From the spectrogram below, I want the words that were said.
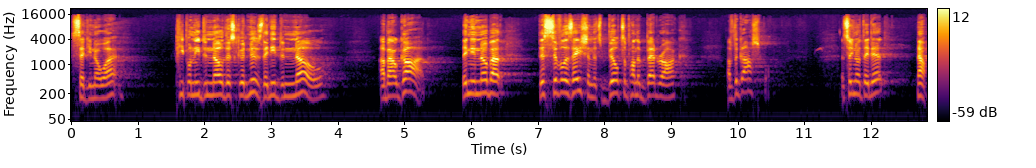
said, you know what? People need to know this good news. They need to know about God. They need to know about this civilization that's built upon the bedrock of the gospel. And so, you know what they did? Now,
